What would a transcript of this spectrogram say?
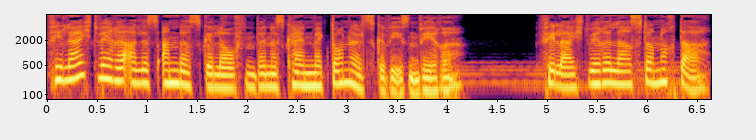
Vielleicht wäre alles anders gelaufen, wenn es kein McDonald's gewesen wäre. Vielleicht wäre Lars dann noch da.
